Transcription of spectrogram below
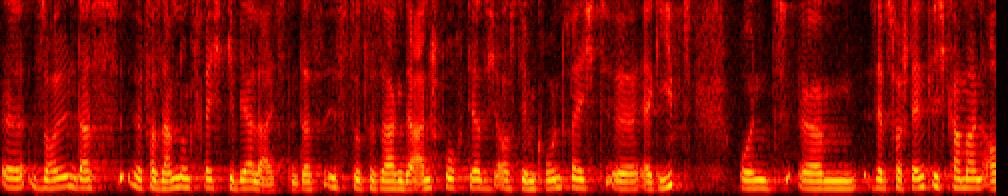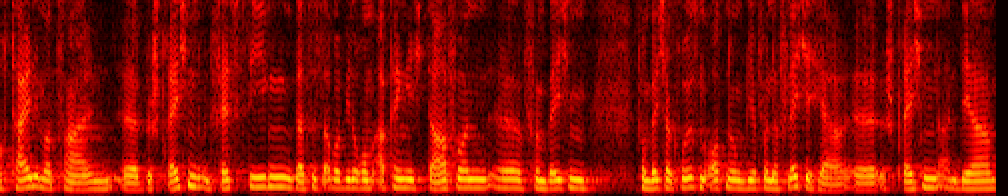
äh, sollen das äh, Versammlungsrecht gewährleisten. Das ist sozusagen der Anspruch, der sich aus dem Grundrecht äh, ergibt. Und ähm, selbstverständlich kann man auch Teilnehmerzahlen äh, besprechen und festlegen. Das ist aber wiederum abhängig davon, äh, von welchem von welcher Größenordnung wir von der Fläche her äh, sprechen, an der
